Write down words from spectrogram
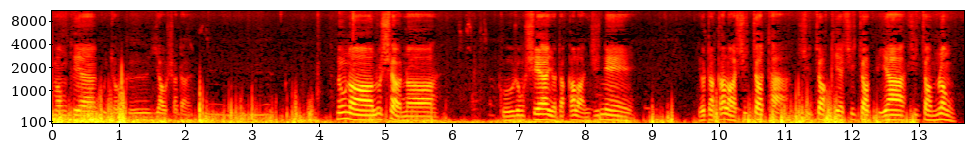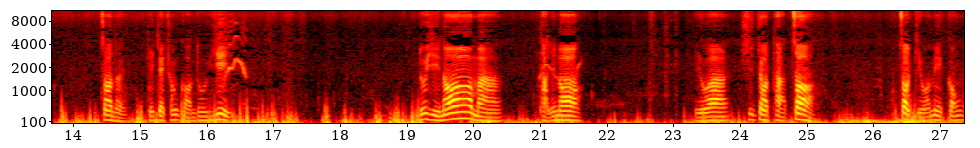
mong thia à, của chỗ cứ giàu sao đời. Nu nào lúc sợ nọ, cú rong xe yo ta cá lợn gì nè. Yo ta cá lợn xí cho thả, xí cho kia xí cho bia xí cho mông. Cho đời, cái chạy chúng còn đu gì? Đu gì nó mà thả lên nó? Yo à xí cho thả cho cho kiểu mẹ công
